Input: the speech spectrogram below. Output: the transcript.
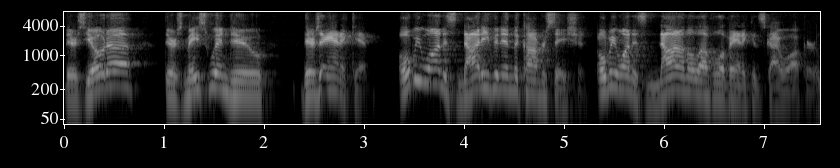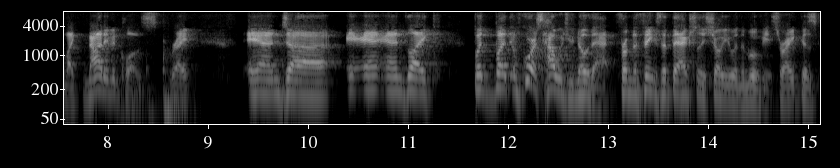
there's Yoda, there's Mace Windu, there's Anakin. Obi Wan is not even in the conversation. Obi Wan is not on the level of Anakin Skywalker, like not even close, right? And uh, and, and like but but of course, how would you know that from the things that they actually show you in the movies, right? Because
